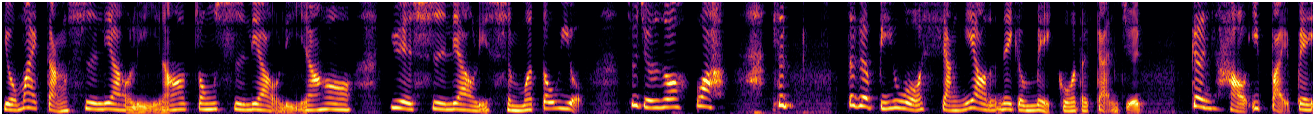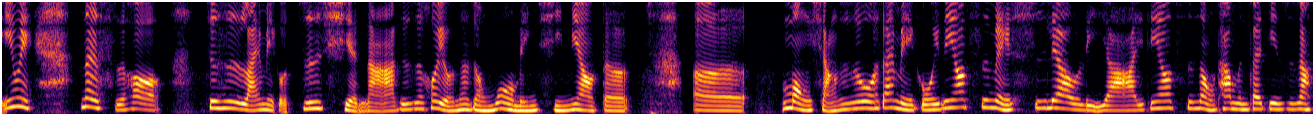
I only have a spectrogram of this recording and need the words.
有卖港式料理，然后中式料理，然后粤式料理，什么都有，就觉得说，哇，这这个比我想要的那个美国的感觉更好一百倍，因为那时候就是来美国之前呐、啊，就是会有那种莫名其妙的呃梦想，就是我在美国一定要吃美式料理呀、啊，一定要吃那种他们在电视上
